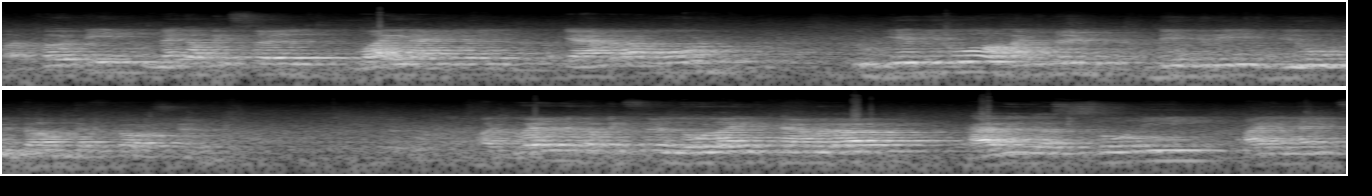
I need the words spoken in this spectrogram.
a 13 megapixel wide angle camera mode to give you a 100 degree view without distortion. A 12 megapixel low light camera having a Sony IMX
